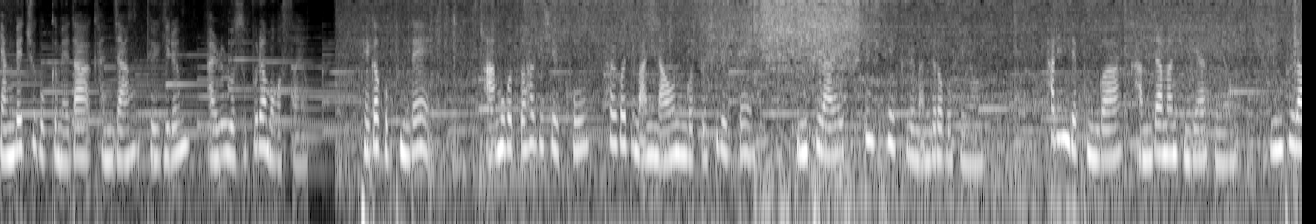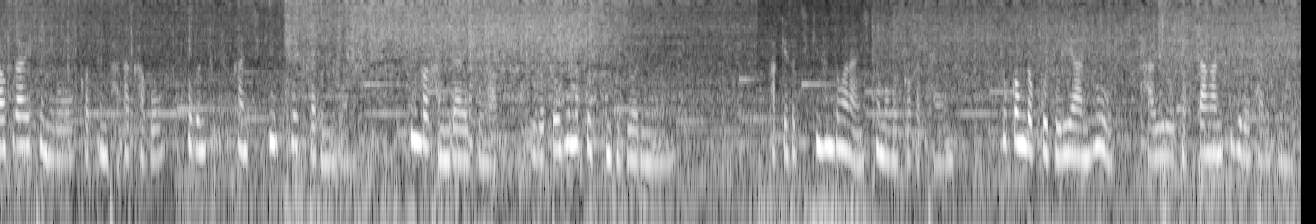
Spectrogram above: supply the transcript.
양배추 볶음에다 간장, 들기름, 알룰로스 뿌려 먹었어요. 배가 고픈데 아무것도 하기 싫고 설거지 많이 나오는 것도 싫을 때 윈플라의 치킨 스테이크를 만들어 보세요. 할인 제품과 감자만 준비하세요. 윈플라 후라이팬으로 겉은 바삭하고 속은 촉촉한 치킨 스테이크가 됩니다. 치킨과 감자의 조합, 이것도 해먹고 싶은 비주얼이네요. 밖에서 치킨 한동안 안 시켜 먹을 것 같아요. 뚜껑 덮고 조리한 후 가위로 적당한 크기로 자르세요.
